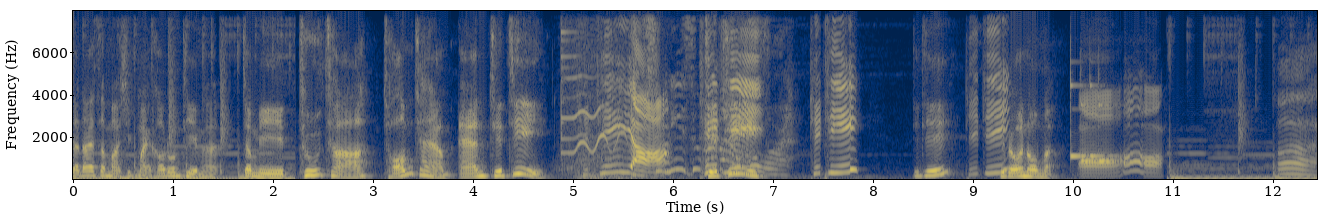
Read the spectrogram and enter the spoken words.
จะได้สมาชิกใหม่เข้าร่วมทีมฮะ จะมีทูถาทอมแทมแอนทิตี้ทีทีหรอทีทีทีที ทิทีทีที ที่แปลว่านมอะ อ๋อเอ้ย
